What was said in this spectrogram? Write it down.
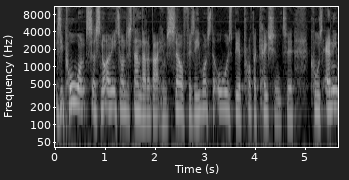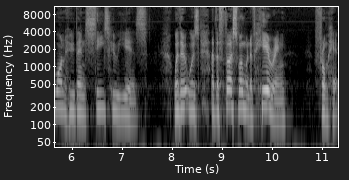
You see, Paul wants us not only to understand that about himself, is he wants to always be a provocation to cause anyone who then sees who he is, whether it was at the first moment of hearing from him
